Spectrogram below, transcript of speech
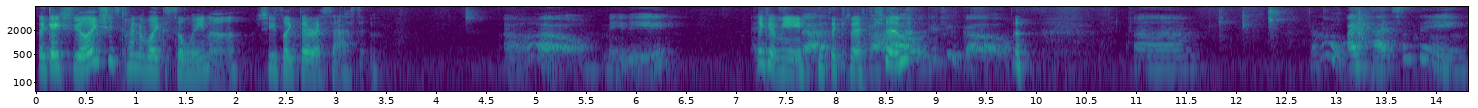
like I feel like she's kind of like Celaena. She's like their assassin. Oh, maybe. I Look at me with the connection. Wow, look at you go. um, I don't know. I had something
